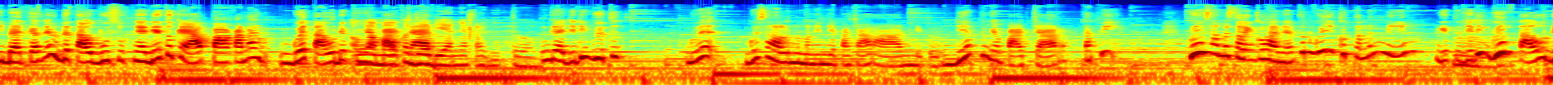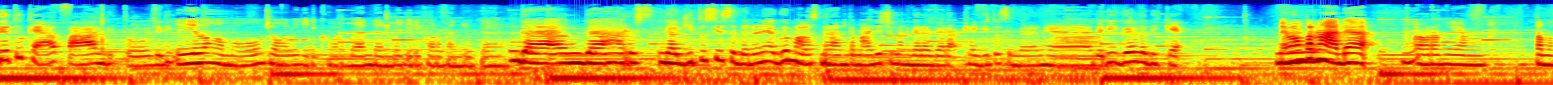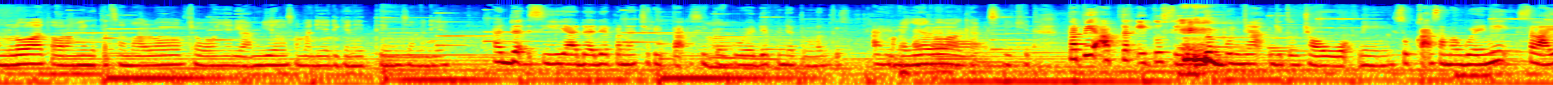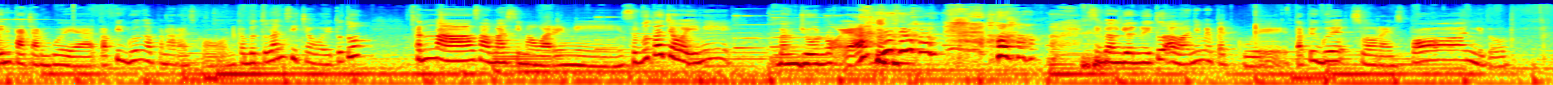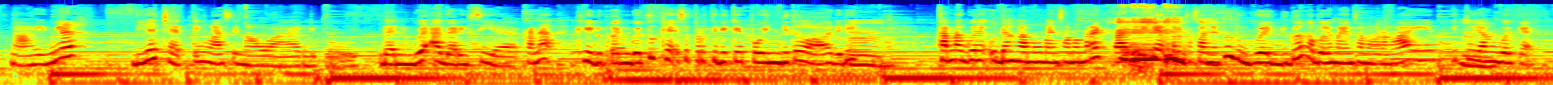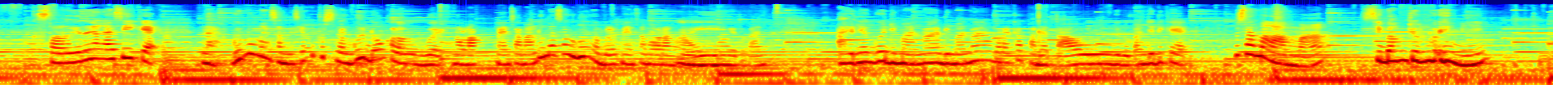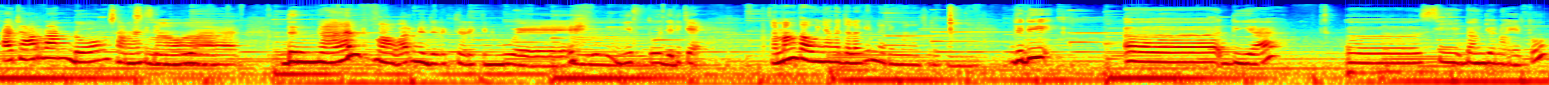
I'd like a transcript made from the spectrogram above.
ibarat katanya udah tahu busuknya dia tuh kayak apa karena gue tahu dia oh, punya nggak mau pacar kejadiannya kayak gitu Enggak, jadi gue tuh gue gue selalu nemenin dia pacaran gitu. Dia punya pacar, tapi gue sama selingkuhannya pun gue ikut nemenin gitu. Hmm. Jadi gue tahu dia tuh kayak apa gitu. Jadi jadi lo nggak mau cowok lo jadi korban dan lo jadi korban juga nggak nggak harus nggak gitu sih sebenarnya gue males berantem aja cuman gara-gara kayak gitu sebenarnya. Jadi gue lebih kayak emang hmm, pernah ada Hmm? orang yang temen lo atau orang yang deket sama lo cowoknya diambil sama dia digenitin sama dia? Ada sih ada. Dia pernah cerita sih ke Hmm. gue dia punya temen terus akhirnya makanya lo agak sedikit. Tapi after itu sih gue punya gitu cowok nih suka sama gue ini selain pacar gue ya. Tapi gue nggak pernah respon. Kebetulan si cowok itu tuh kenal sama si mawar ini. Sebutlah cowok ini bang Jono ya si bang Jono itu awalnya mepet gue tapi gue slow respon gitu. Nah akhirnya dia chatting lah si mawar gitu. Dan gue agak risih ya karena kehidupan gue tuh kayak seperti dikepoin gitu loh. Jadi Hmm. karena gue udah nggak mau main sama mereka jadi kayak terkesannya tuh gue juga nggak boleh main sama orang lain. Itu Hmm. yang gue kayak kesel gitu ya nggak sih? Kayak lah gue mau main sama siapa? Terserah gue dong. Kalau gue nolak main sama lu masa gue nggak boleh main sama orang Hmm. lain? Gitu kan akhirnya gue di mana di mana mereka pada tahu gitu kan. Jadi kayak terus lama-lama si bang Jono ini pacaran dong sama, Sama si Mawar. Mawar. Dengan Mawar ngejelek-jelekin gue. Hmm. gitu. Jadi kayak emang taunya ngejelekin dari mana ceritanya? Jadi eh, dia eh, si Bang Jono itu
